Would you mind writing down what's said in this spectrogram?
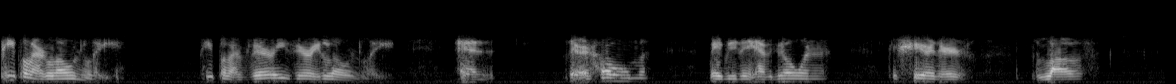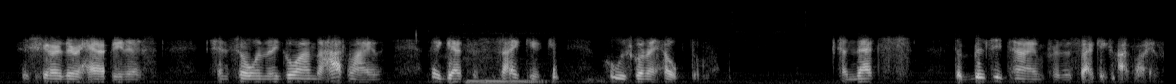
people are lonely. People are very, very lonely. And they're at home. Maybe they have no one to share their love, to share their happiness. And so when they go on the hotline, they get the psychic who is going to help them. And that's the busy time for the psychic hotline.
